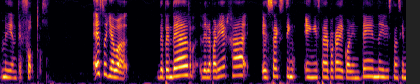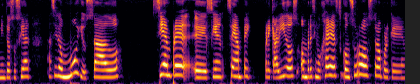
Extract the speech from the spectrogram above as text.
mediante fotos. Eso ya va a depender de la pareja el sexting en esta época de cuarentena y distanciamiento social ha sido muy usado. Siempre eh, sean precavidos hombres y mujeres con su rostro porque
